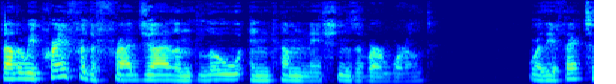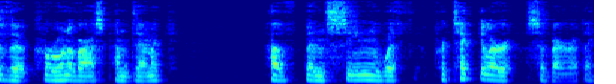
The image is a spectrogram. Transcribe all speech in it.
Father, we pray for the fragile and low income nations of our world, where the effects of the coronavirus pandemic have been seen with particular severity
